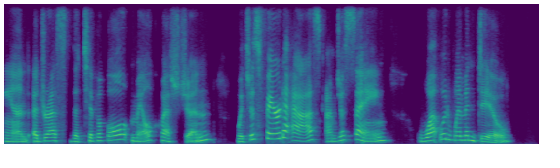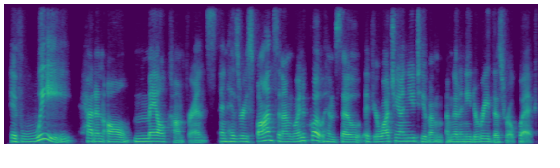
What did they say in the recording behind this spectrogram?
and address the typical male question, which is fair to ask. I'm just saying, what would women do if we had an all male conference? And his response, and I'm going to quote him. So if you're watching on YouTube, I'm, I'm going to need to read this real quick.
